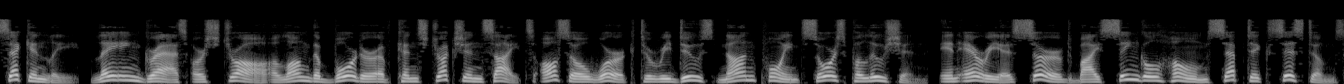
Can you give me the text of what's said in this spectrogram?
Secondly, laying grass or straw along the border of construction sites also work to reduce non-point source pollution. In areas served by single-home septic systems,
